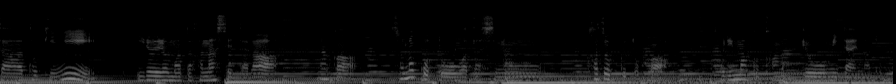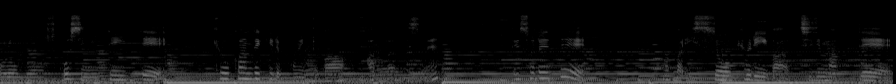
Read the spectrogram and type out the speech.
た時にいろいろまた話してたらなんかその子と私の家族とか取り巻く環境みたいなところも少し似ていて共感できるポイントがあったんですね。でそれでなんか一層距離が縮まって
